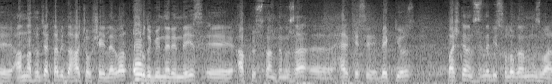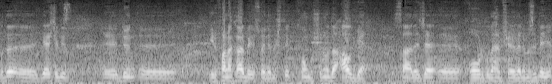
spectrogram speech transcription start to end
Ee, anlatılacak tabii daha çok şeyler var. Ordu günlerindeyiz. Ee, Akkuş standımıza e, herkesi bekliyoruz. Başkanım sizin de bir sloganınız vardı. Ee, gerçi biz e, dün e, İrfan Akar Bey söylemiştik. Komşunu da al gel. Sadece e, ordulu hemşehrilerimizi değil,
